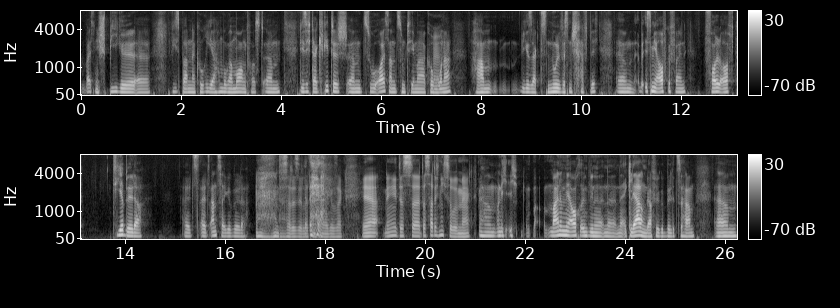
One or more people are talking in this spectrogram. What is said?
weiß nicht, Spiegel, äh, Wiesbadener Kurier, Hamburger Morgenpost, ähm, die sich da kritisch ähm, zu äußern zum Thema Corona, haben, wie gesagt, null wissenschaftlich, ähm, ist mir aufgefallen, voll oft Tierbilder als, als Anzeigebilder. Das hatte sie letztes Mal gesagt. Ja, nee, das, äh, das hatte ich nicht so bemerkt. Ähm, und ich, ich meine mir auch irgendwie eine, eine, eine Erklärung dafür gebildet zu haben. Ähm,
